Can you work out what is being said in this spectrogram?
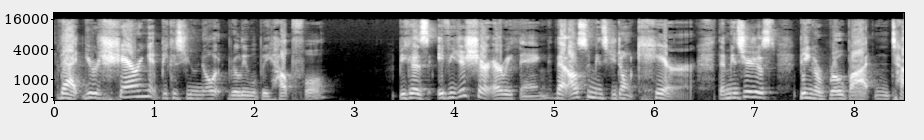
that you're sharing it because you know it really will be helpful. Because if you just share everything, that also means you don't care. That means you're just being a robot and t-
